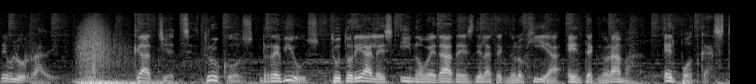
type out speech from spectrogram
de Blue Radio. Gadgets, trucos, reviews, tutoriales y novedades de la tecnología en Tecnorama, el podcast.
